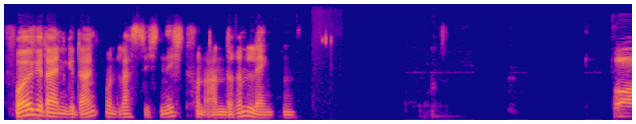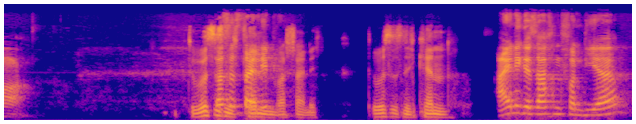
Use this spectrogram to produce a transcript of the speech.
Folge deinen Gedanken und lass dich nicht von anderen lenken. Boah. Du wirst das es nicht kennen, Lieb wahrscheinlich. Du wirst es nicht kennen. Einige Sachen von dir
